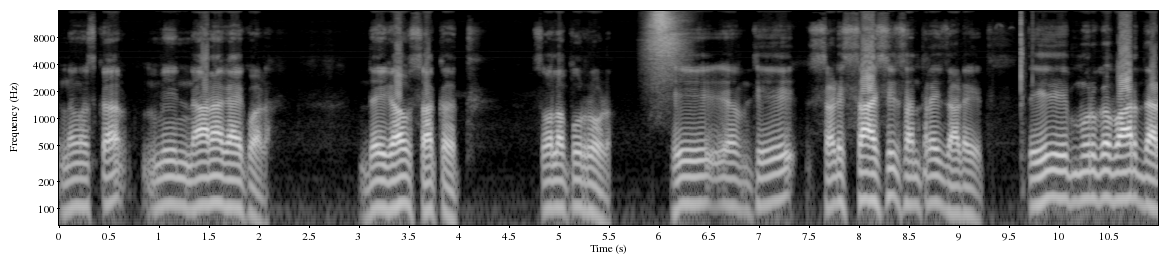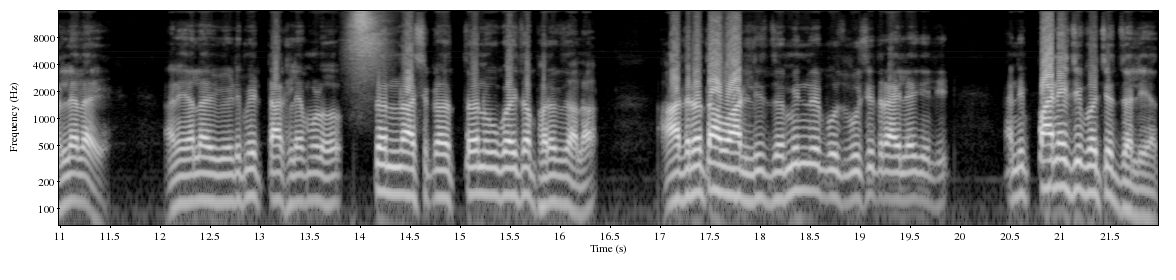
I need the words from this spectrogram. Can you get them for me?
नमस्कार मी नाना गायकवाड दहीगाव साकत सोलापूर रोड. हे आमचे साडेसहाशे संत्र्याची झाडं आहेत ते मुर्गबार धरलेलं आहे आणि याला वेडमीट टाकल्यामुळं तणनाशक तण उगायचा फरक झाला. आर्द्रता वाढली जमीन भुसभुशीत राहिल्या गेली आणि पाण्याची बचत झाली यात.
